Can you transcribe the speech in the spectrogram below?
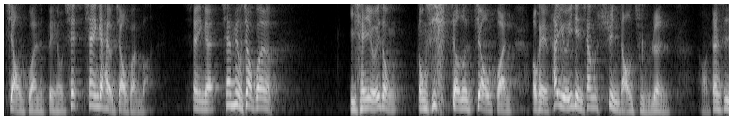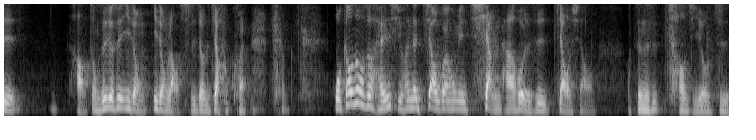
教官的背后，现现在应该还有教官吧？现在应该现在没有教官了。以前有一种。东西 叫做教官，OK，他有一点像训导主任，好，但是好，总之就是一种一种老师叫做教官。这样，我高中的时候很喜欢在教官后面呛他，或者是叫嚣，真的是超级幼稚。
